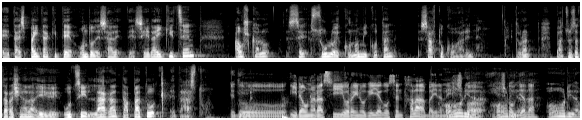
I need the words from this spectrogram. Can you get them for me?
eta espaitakite ondo desera ikitzen, auskalo ze zulo ekonomikotan sartuko garen. Eta oran, batzuntzat da, e, utzi, laga, tapatu eta aztu. Edo iraunarazi oraino gehiago zentrala, baina hori da, hori da, hori da,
